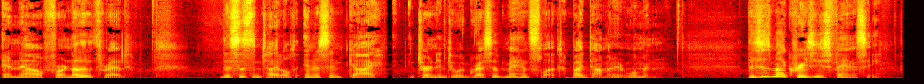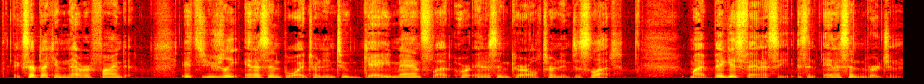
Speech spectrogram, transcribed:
And now for another thread. This is entitled Innocent Guy Turned into Aggressive Manslut by Dominant Woman. This is my craziest fantasy, except I can never find it. It's usually innocent boy turned into gay manslut or innocent girl turned into slut. My biggest fantasy is an innocent virgin,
